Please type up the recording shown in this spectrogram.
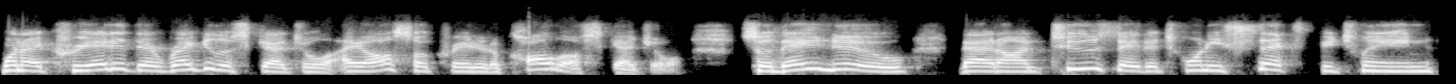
when I created their regular schedule, I also created a call off schedule. So they knew that on Tuesday the 26th between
